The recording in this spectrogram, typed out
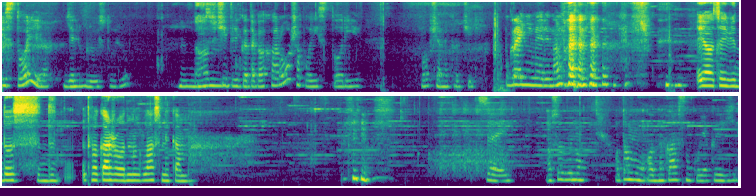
Історія? Я люблю історію. У нас вчителька така хороша по історії. Взагалі не кричить. По крайній мірі на мене. Я цей відос покажу однокласникам. Цей. Особливо тому однокласнику, який.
